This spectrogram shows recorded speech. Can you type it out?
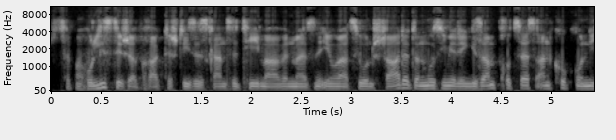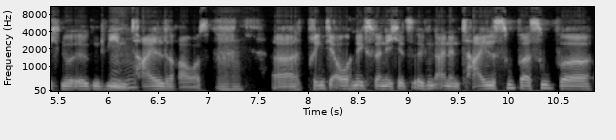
ich sag mal, holistischer praktisch dieses ganze Thema. Wenn man jetzt eine Innovation startet, dann muss ich mir den Gesamtprozess angucken und nicht nur irgendwie mhm. einen Teil daraus. Mhm. Äh, bringt ja auch nichts, wenn ich jetzt irgendeinen Teil super, super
